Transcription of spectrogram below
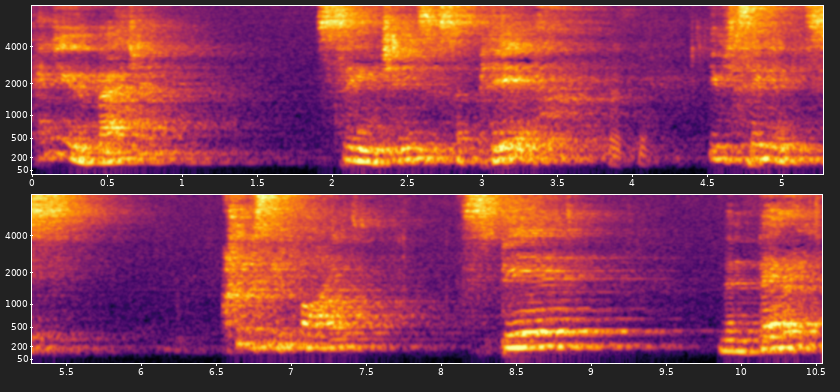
can you imagine seeing Jesus appear? You've seen him crucified, speared, then buried.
